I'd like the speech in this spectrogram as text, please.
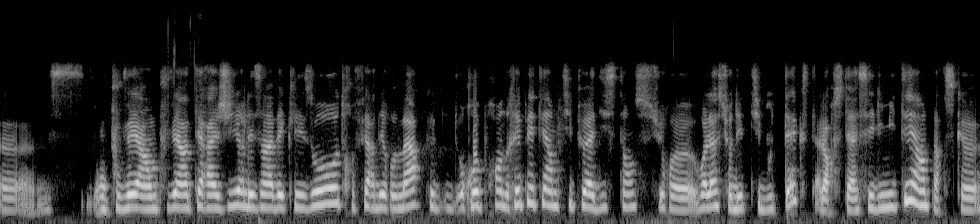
Euh, on, pouvait, on pouvait interagir les uns avec les autres, faire des remarques, reprendre, répéter un petit peu à distance sur, euh, voilà, sur des petits bouts de texte. Alors c'était assez limité hein, parce que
